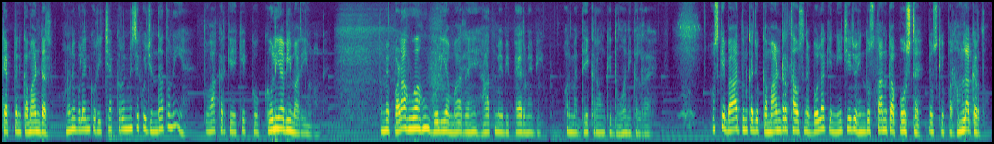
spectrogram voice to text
कैप्टन कमांडर, उन्होंने बोला, इनको रिचेक करो, इनमें से कोई ज़िंदा तो नहीं है? तो आकर के एक एक को गोलियाँ भी मारी उन्होंने। तो मैं पड़ा हुआ हूँ, गोलियाँ मार रहे हैं, हाथ में भी, पैर में भी, और मैं देख रहा हूँ कि धुआँ निकल रहा है। उसके बाद उनका जो कमांडर था, उसने बोला कि नीचे जो हिंदुस्तान का पोस्ट है उसके ऊपर हमला कर दो।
